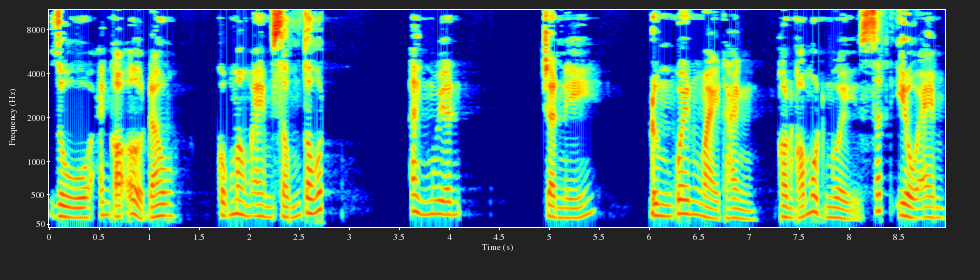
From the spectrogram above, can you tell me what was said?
Dù anh có ở đâu Cũng mong em sống tốt. Anh Nguyên. Trần Ý, đừng quên ngoài thành còn có một người rất yêu em.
